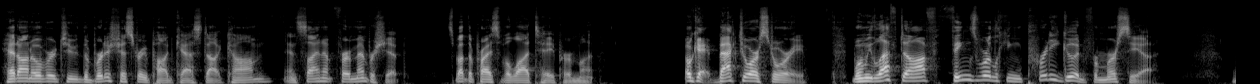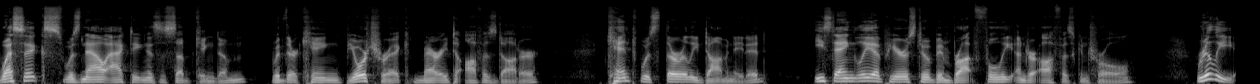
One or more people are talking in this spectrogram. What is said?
head on over to thebritishhistorypodcast.com and sign up for a membership. It's about the price of a latte per month. Okay, back to our story. When we left off, things were looking pretty good for Mercia. Wessex was now acting as a subkingdom, with their king Beorhtric married to Offa's daughter. Kent was thoroughly dominated. East Anglia appears to have been brought fully under Offa's control. Really,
